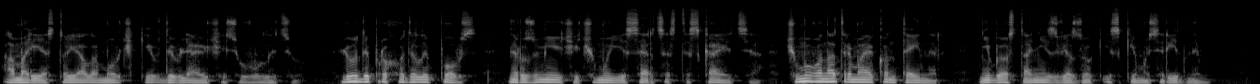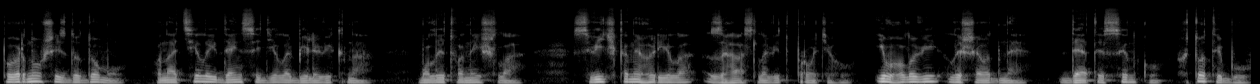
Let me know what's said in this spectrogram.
а Марія стояла мовчки, вдивляючись у вулицю. Люди проходили повз, не розуміючи, чому її серце стискається, чому вона тримає контейнер, ніби останній зв'язок із кимось рідним. Повернувшись додому, вона цілий день сиділа біля вікна, молитва не йшла, свічка не горіла, згасла від протягу, і в голові лише одне де ти, синку, хто ти був?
